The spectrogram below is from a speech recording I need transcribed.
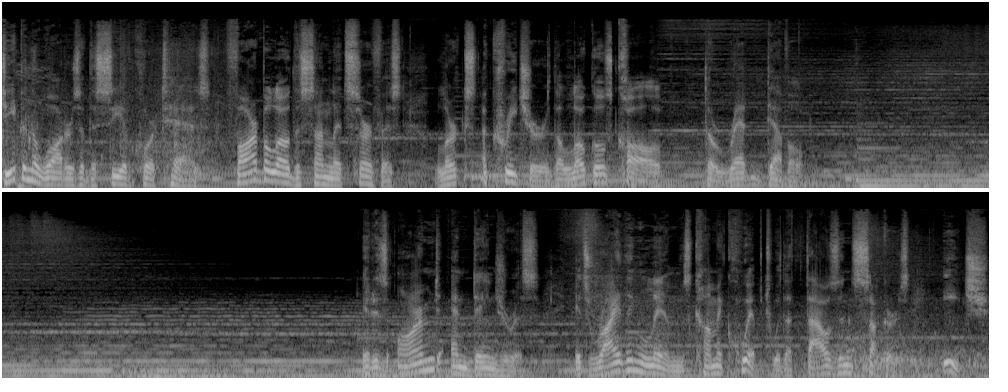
Deep in the waters of the Sea of Cortez, far below the sunlit surface, lurks a creature the locals call the Red Devil. It is armed and dangerous. Its writhing limbs come equipped with a thousand suckers, each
